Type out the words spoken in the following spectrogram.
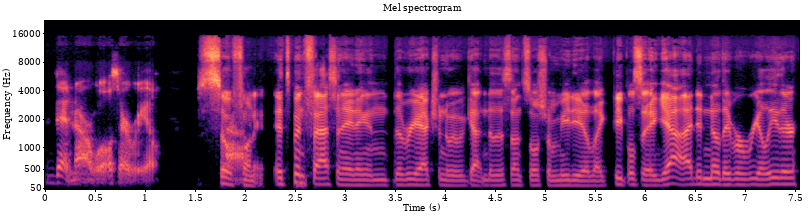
that narwhals are real. So um, funny. It's been fascinating. And the reaction we've gotten to this on social media, like people saying, yeah, I didn't know they were real either.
